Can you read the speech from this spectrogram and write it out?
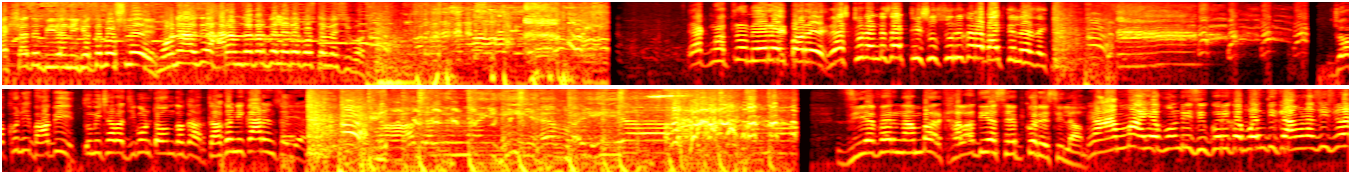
একসাথে বিরিয়ানি খেতে বসলে মনে হয় যে হারামজাদার প্লেটে গোস্ত বেশি পড়ে একমাত্র মেয়েরাই পারে। রেস্টুরেন্টে যায় টিস্যু চুরি করে বাইতে লয়ে যাইতে। যখনই ভাবি তুমি ছাড়া জীবনটা অন্ধকার তখনই কারেন্ট চলে আসে। জিএফ এর নাম্বার খালা দিয়ে সেভ করেছিলাম। আম্মা এ ফোন রিসিভ করে কই বন্তি কেমন আছিস রে?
